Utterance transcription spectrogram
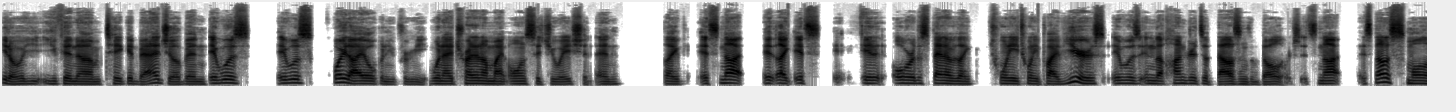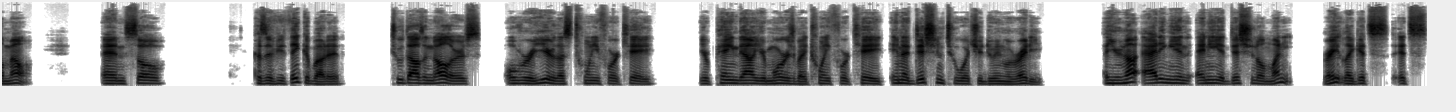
you know you, you can um, take advantage of, and it was it was quite eye opening for me when I tried it on my own situation. And like it's not it like it's it, it, over the span of like 20 25 years it was in the hundreds of thousands of dollars. It's not it's not a small amount. And so because if you think about it $2000 over a year that's 24k you're paying down your mortgage by 24k in addition to what you're doing already and you're not adding in any additional money right? Like it's it's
